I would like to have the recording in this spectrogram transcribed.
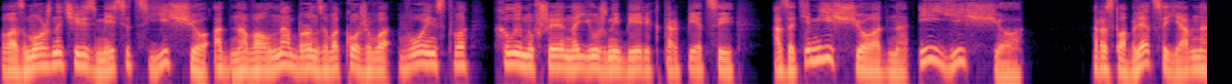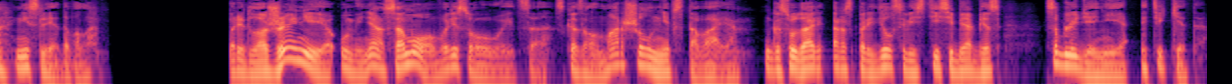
возможно, через месяц еще одна волна бронзово-кожего воинства, хлынувшая на южный берег Торпеции, а затем еще одна и еще. Расслабляться явно не следовало. «Предложение у меня само вырисовывается», — сказал маршал, не вставая. Государь распорядился вести себя без соблюдения этикета.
